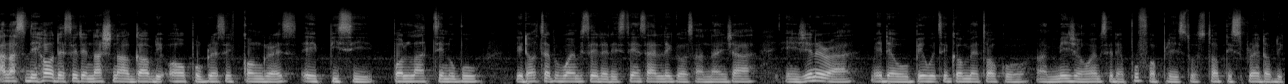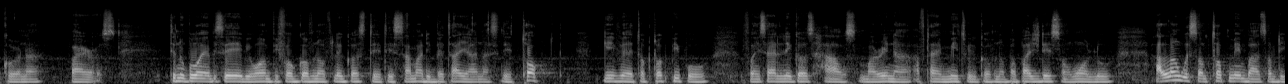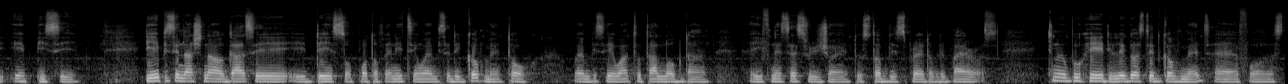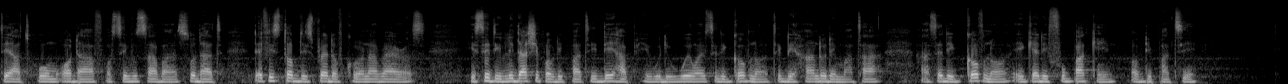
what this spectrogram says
And as they heard, they say the National Guard, the All Progressive Congress, APC, Bola Tinubu, they don't tell people when we say that they stay inside Lagos and Nigeria in general, may they obey the government talk and measure when we say they put for place to stop the spread of the coronavirus. Tinubu when we say be one before governor of Lagos State, is Sama the better and as they talked, give uh, talk talk people for inside Lagos House, Marina, after I meet with Governor Babajide Sanwo-Olu, along with some top members of the APC. The APC National Guard say they in support of anything when we say the government talk, when we say one total lockdown, if necessary, join to stop the spread of the virus. Tinubu hailed the Lagos state government uh, for stay-at-home order for civil servants so that they can stop the spread of coronavirus. He said the leadership of the party, they happy with the way when the governor take the handle the matter and said the governor he get the full backing of the party.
